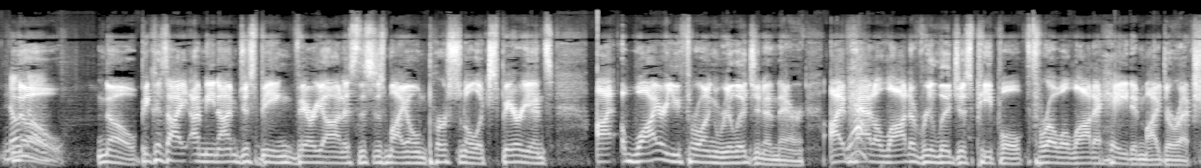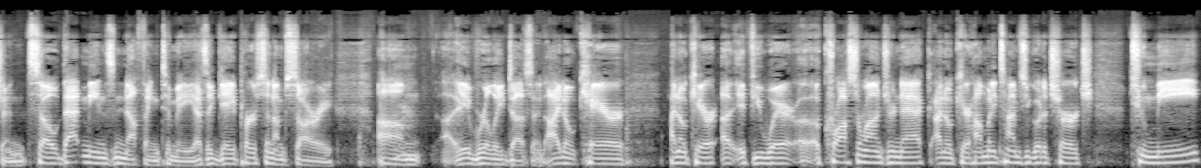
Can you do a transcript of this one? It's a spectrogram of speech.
No, no. no, no, because I, I mean, I'm just being very honest. This is my own personal experience. I, why are you throwing religion in there? I've had a lot of religious people throw a lot of hate in my direction. So that means nothing to me. As a gay person, I'm sorry. Um, uh, it really doesn't. I don't care. I don't care uh, if you wear a cross around your neck. I don't care how many times you go to church. To me,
